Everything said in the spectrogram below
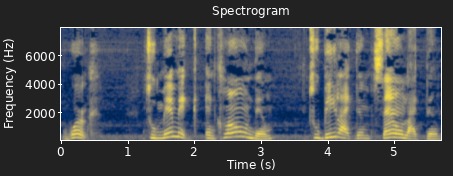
work, to mimic and clone them, to be like them, sound like them,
